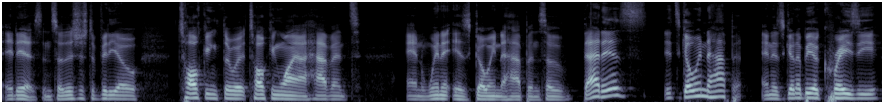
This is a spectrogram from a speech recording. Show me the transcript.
It is. And so there's just a video talking through it, talking why I haven't and when it is going to happen. So that is it's going to happen. And it's going to be a crazy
